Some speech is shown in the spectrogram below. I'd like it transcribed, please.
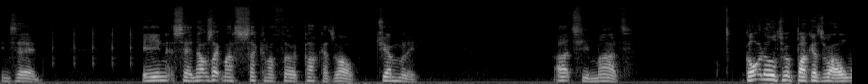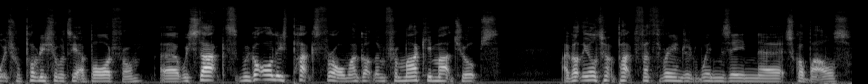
insane. Insane. That was like my second or third pack as well, generally. Actually mad. Got an ultimate pack as well, which we'll probably struggle to get a board from. Uh, we stacked, we got all these packs from. I got them from marquee matchups. I got the ultimate pack for 300 wins in uh, squad battles.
